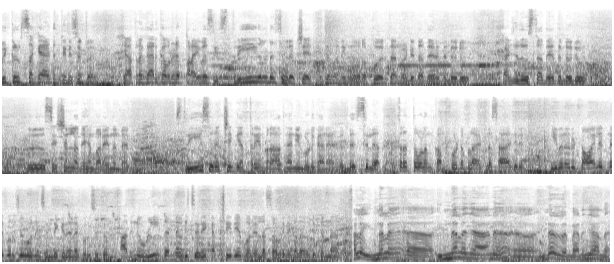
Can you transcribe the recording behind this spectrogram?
ക്യൂബിക്കിൾസ് ഒക്കെ ആയിട്ട് തിരിച്ചിട്ട് യാത്രക്കാർക്ക് അവരുടെ പ്രൈവസി സ്ത്രീകളുടെ സുരക്ഷ ഏറ്റവും അധികം ഉറപ്പുവരുത്താൻ വേണ്ടിയിട്ട് അദ്ദേഹത്തിന്റെ ഒരു കഴിഞ്ഞ ദിവസത്തെ അദ്ദേഹത്തിന്റെ ഒരു ഒരു സെഷനിൽ അദ്ദേഹം പറയുന്നുണ്ടായിരുന്നു. സ്ത്രീ സുരക്ഷയ്ക്ക് അത്രയും പ്രാധാന്യം കൊടുക്കാനായിട്ട് ബസ്സിൽ അത്രത്തോളം കംഫർട്ടബിൾ ആയിട്ടുള്ള സാഹചര്യം ഈവൻ ഒരു ടോയ്ലറ്റിനെ കുറിച്ച് പോലും ചിന്തിക്കുന്നതിനെ കുറിച്ചിട്ടും അതിന്റെ ഉള്ളിൽ തന്നെ ഒരു ചെറിയ കഫ്റ്റീരിയ പോലെയുള്ള സൗകര്യങ്ങൾ ഒരുക്കുന്ന അല്ല ഇന്നലെ ഇന്നലെ ഞാൻ ഇന്നലെ മെനഞ്ഞാന്ന്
